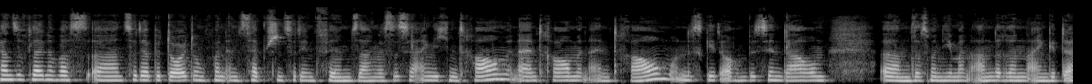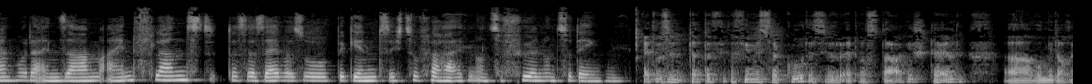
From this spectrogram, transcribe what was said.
Kannst du vielleicht noch was äh, zu der Bedeutung von Inception zu dem Film sagen? Das ist ja eigentlich ein Traum in einen Traum in einen Traum und es geht auch ein bisschen darum, dass man jemand anderen einen Gedanken oder einen Samen einpflanzt, dass er selber so beginnt, sich zu verhalten und zu fühlen und zu denken. Etwas, der, der, Film ist sehr gut, es ist etwas dargestellt, äh, womit auch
